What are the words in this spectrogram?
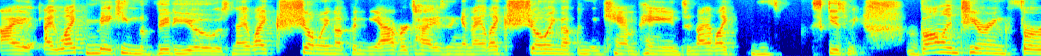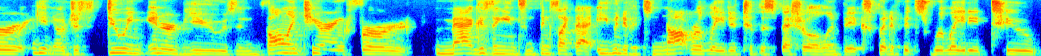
I, I like making the videos and I like showing up in the advertising and I like showing up in the campaigns and I like excuse me volunteering for you know just doing interviews and volunteering for magazines and things like that even if it's not related to the special olympics but if it's related to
